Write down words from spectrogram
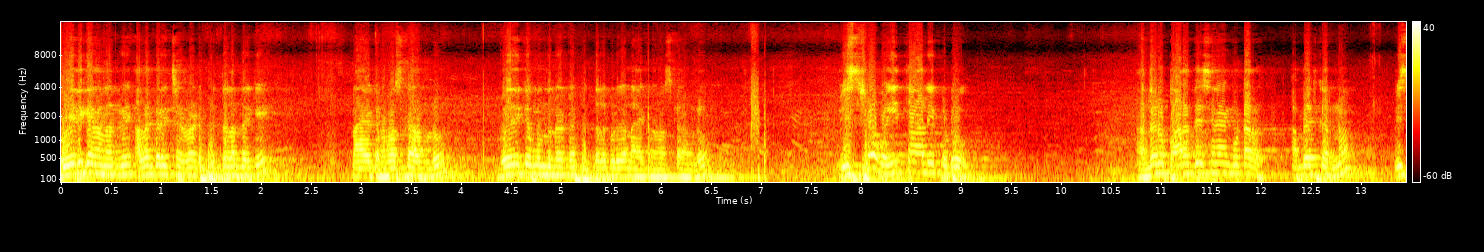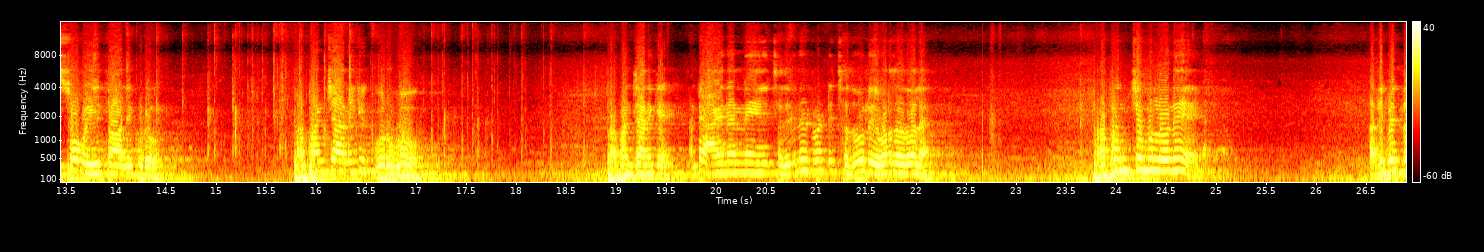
వేదికను అలంకరించినటువంటి పెద్దలందరికీ నా యొక్క నమస్కారములు. వేదిక ముందున్నటువంటి పెద్దలకు కూడా నా యొక్క నమస్కారములు. విశ్వ వైతాళికుడు అందరూ భారతదేశమే అనుకుంటారు. అంబేద్కర్ను విశ్వవైతాళికుడు ప్రపంచానికి గురువు. ప్రపంచానికే. అంటే ఆయనని చదివినటువంటి చదువులు ఎవరు చదవలే? ప్రపంచంలోనే అతిపెద్ద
